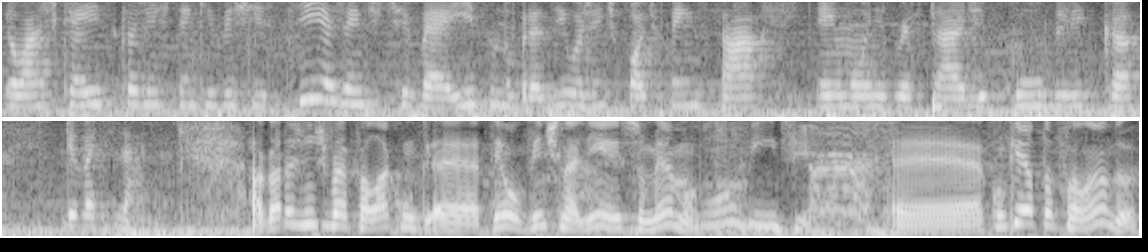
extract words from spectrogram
eu acho que é isso que a gente tem que investir. Se a gente tiver isso no Brasil, a gente pode pensar em uma universidade pública privatizada. Agora a gente vai falar com. É, tem ouvinte na linha, é isso mesmo? Ouvinte. É, com quem eu tô falando?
